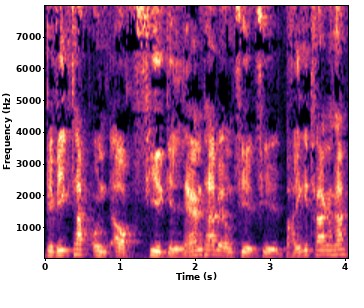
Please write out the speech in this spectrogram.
bewegt habe und auch viel gelernt habe und viel, viel beigetragen habe.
